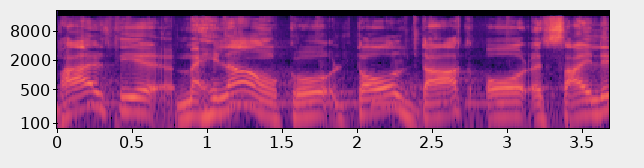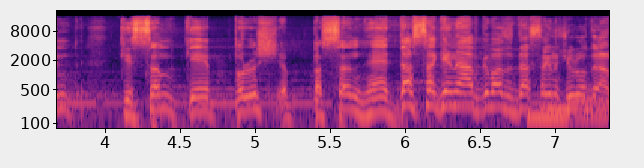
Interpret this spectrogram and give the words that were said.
भारतीय महिलाओं को टॉल डार्क और साइलेंट किस्म के पुरुष पसंद हैं? दस सेकेंड आपके पास दस सेकेंड शुरू होते हैं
